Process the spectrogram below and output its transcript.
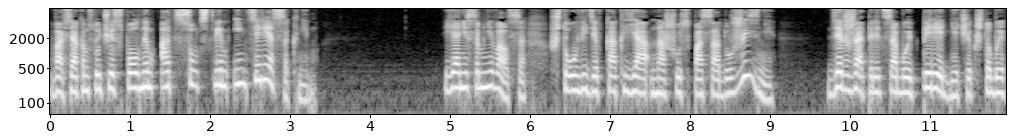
Во всяком случае, с полным отсутствием интереса к ним. Я не сомневался, что, увидев, как я ношусь по саду жизни, держа перед собой передничек, чтобы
